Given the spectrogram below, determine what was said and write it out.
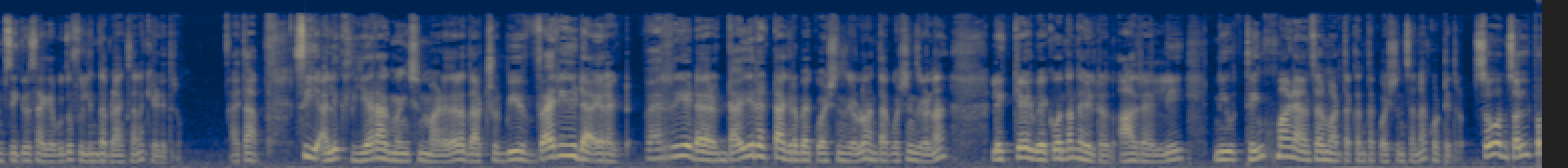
ಎಂ ಸಿ ಕ್ಯೂಸ್ ಆಗಿರ್ಬೋದು ಫಿಲ್ ಇನ್ ದ ಬ್ಲ್ಯಾಂಕ್ಸನ್ನು ಕೇಳಿದರು. ಆಯಿತಾ? ಸಿ ಅಲ್ಲಿ ಕ್ಲಿಯರಾಗಿ ಮೆನ್ಷನ್ ಮಾಡಿದರೆ that should be very direct very direct direct ಆಗಿರಬೇಕು ಕ್ವೆಶನ್ಸ್ಗಳು ಅಂಥ ಕ್ವೆಶನ್ಸ್ಗಳನ್ನ ಲೈಕ್ ಕೇಳಬೇಕು ಅಂತಂದು ಹೇಳ್ತಿರೋದು. ಆದರೆ ಅಲ್ಲಿ ನೀವು ಥಿಂಕ್ ಮಾಡಿ ಆನ್ಸರ್ ಮಾಡ್ತಕ್ಕಂಥ ಕ್ವೆಶನ್ಸನ್ನು ಕೊಟ್ಟಿದ್ರು. ಸೊ ಒಂದು ಸ್ವಲ್ಪ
